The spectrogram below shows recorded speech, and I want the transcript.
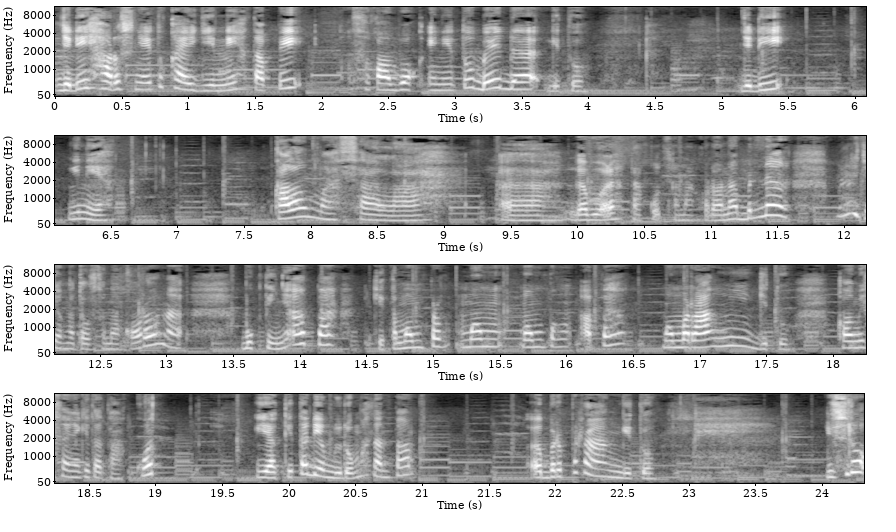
Jadi harusnya itu kayak gini, tapi sekelompok ini tuh beda gitu. Jadi gini ya, kalau masalah eh, nggak uh, boleh takut sama corona benar benar jangan takut sama corona buktinya apa kita memper, mem, mem, apa memerangi gitu kalau misalnya kita takut ya kita diam di rumah tanpa e, berperang gitu. Justru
